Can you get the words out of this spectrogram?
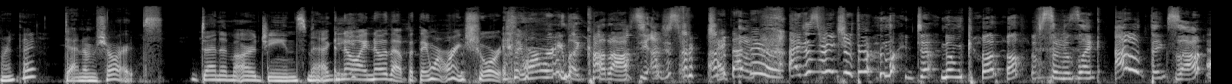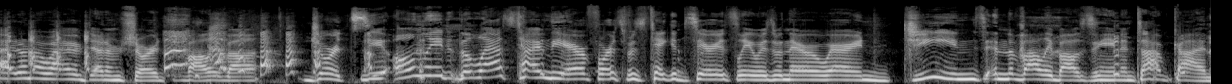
weren't they? Denim shorts. Denim are jeans, Maggie. No, I know that, but they weren't wearing shorts. They weren't wearing like cutoffs. I just pictured I thought them, they were- I just pictured them in like denim cutoffs and was like, I don't think so. I don't know why I have denim shorts, volleyball. jorts. The only, the last time the Air Force was taken seriously was when they were wearing jeans in the volleyball scene in Top Gun.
